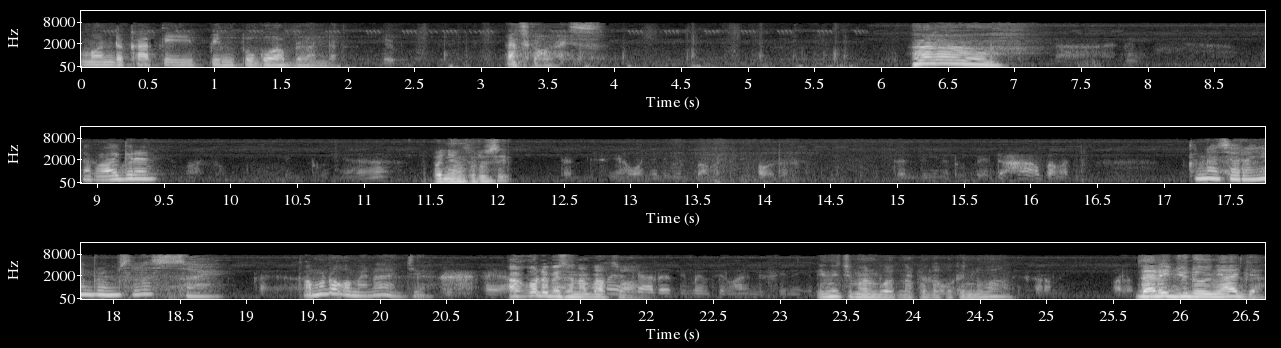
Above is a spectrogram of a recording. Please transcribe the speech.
mendekati pintu goa Belanda. Let's go, guys. Aduh. Apa lagi, Ren? Apa yang seru sih? Kan acaranya belum selesai. Kamu udah komen aja. Aku udah bisa nebak soal. Ini cuma buat nakut-nakutin doang. Dari judulnya aja.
